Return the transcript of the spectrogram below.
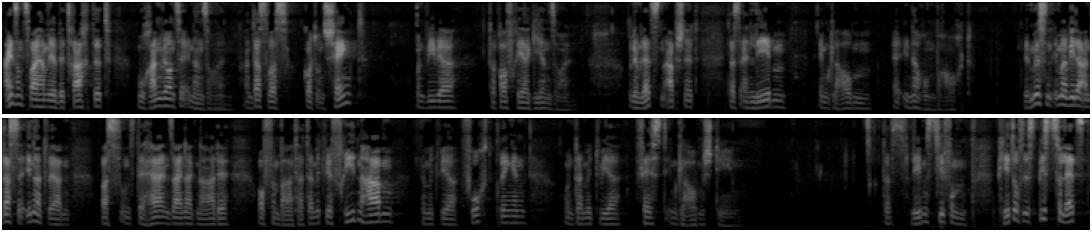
1 und 2 haben wir betrachtet, woran wir uns erinnern sollen. An das, was Gott uns schenkt und wie wir darauf reagieren sollen. Und im letzten Abschnitt, dass ein Leben im Glauben Erinnerung braucht. Wir müssen immer wieder an das erinnert werden, was uns der Herr in seiner Gnade offenbart hat, damit wir Frieden haben, damit wir Frucht bringen und damit wir fest im Glauben stehen. Das Lebensziel von Petrus ist bis zuletzt,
